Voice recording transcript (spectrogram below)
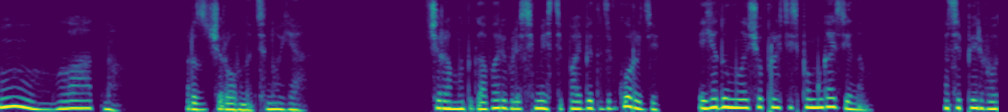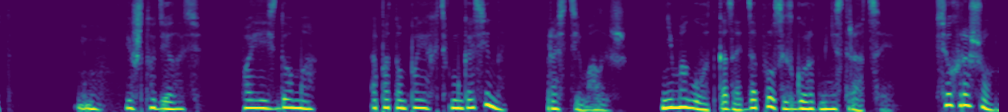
«Ммм, ладно», — разочарованно тяну я. Вчера мы договаривались вместе пообедать в городе, и я думала еще пройтись по магазинам. А теперь вот... И что делать? Поесть дома, а потом поехать в магазины? Прости, малыш. Не могу отказать. Запрос из город администрации. Все хорошо.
